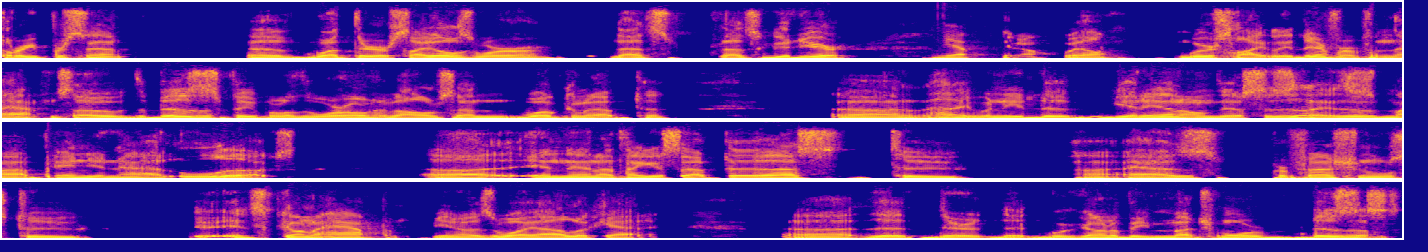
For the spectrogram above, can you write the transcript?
three percent of what their sales were, that's that's a good year. Yep. You know, well, we're slightly different from that, and so the business people of the world have all of a sudden woken up to, uh, hey, we need to get in on this. This is, this is my opinion how it looks, uh, and then I think it's up to us to, uh, as professionals to it's going to happen. You know, is the way I look at it. Uh, that there that we're going to be much more business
